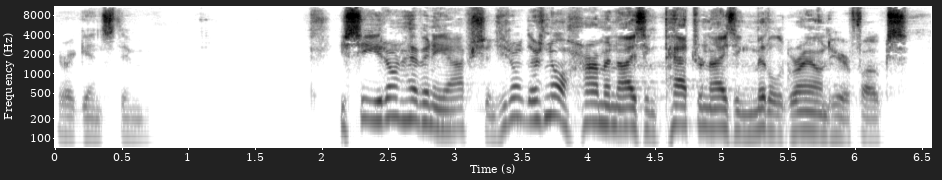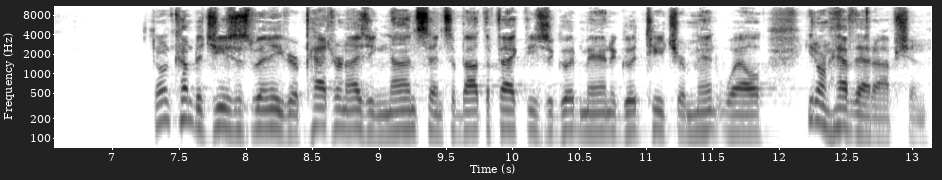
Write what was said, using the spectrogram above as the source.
You're against him. You see, you don't have any options. You don't, there's no harmonizing, patronizing middle ground here, folks. Don't come to Jesus with any of your patronizing nonsense about the fact he's a good man, a good teacher, meant well. You don't have that option.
